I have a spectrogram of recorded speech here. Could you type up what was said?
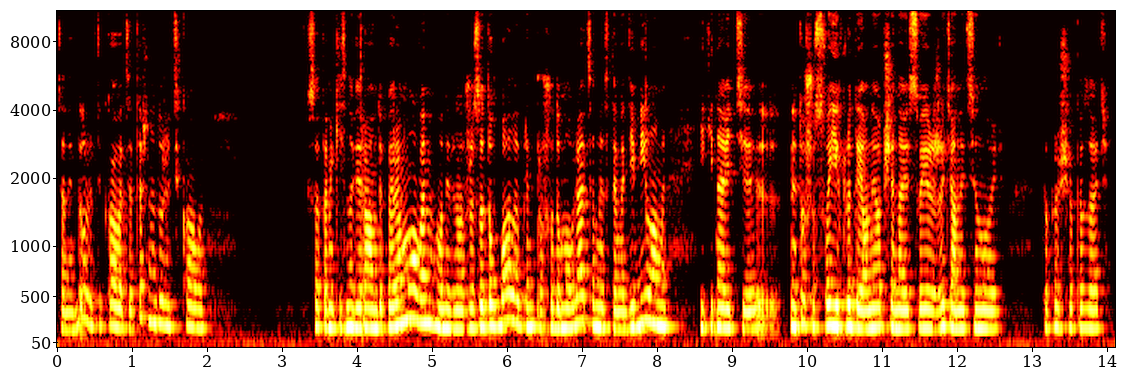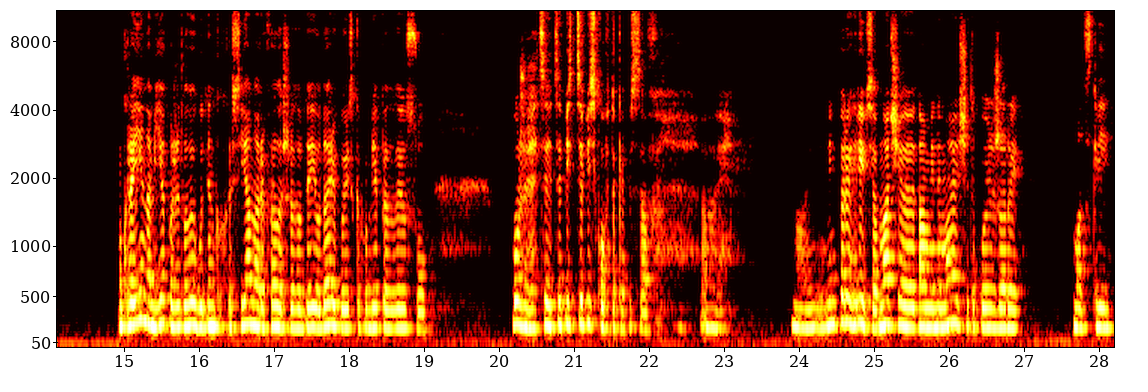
Це не дуже цікаво, це теж не дуже цікаво. Все там якісь нові раунди перемовин. Вони нас вже задовбали, блін, про що домовлятися вони з тими дебілами, які навіть е, не то, що своїх людей, вони взагалі навіть своє життя не цінують. То про що казати? Україна б'є по житлових будинках росіян, РФ лише завдає ударів по військових об'єктах ЗСУ. Боже, це, це, це Піськов таке писав. Ой. Ну, він перегрівся, наче там і немає ще такої жари в Москві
